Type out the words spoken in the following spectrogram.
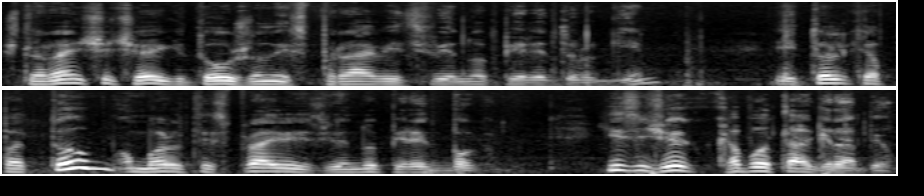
что раньше человек должен исправить вину перед другим, и только потом он может исправить вину перед Богом. Если человек кого-то ограбил,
